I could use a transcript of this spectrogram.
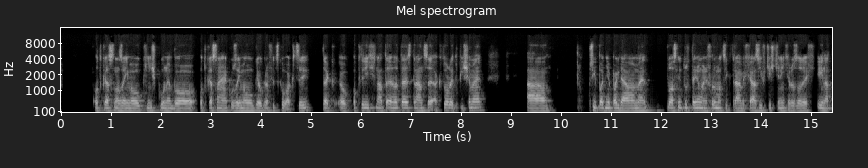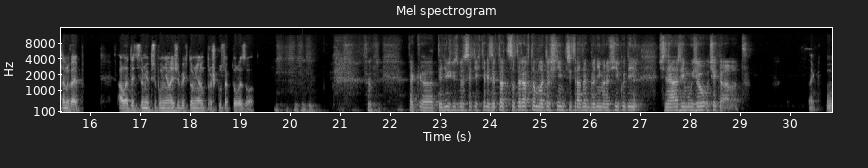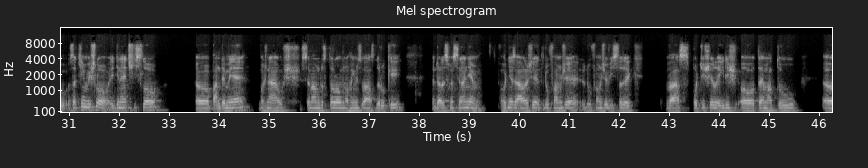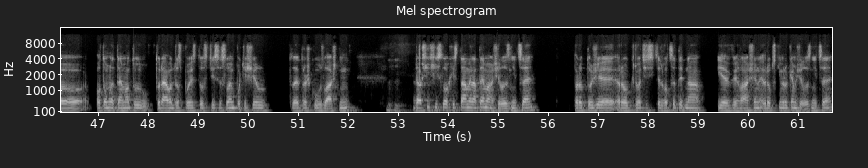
odkaz na zajímavou knížku nebo odkaz na nějakou zajímavou geografickou akci, tak o, o kterých na téhle stránce aktualit píšeme a případně pak dáváme vlastně tu stejnou informaci, která vychází v tištěných rozhledech i na ten web, ale teď jste mi připomněli, že bych to měl trošku zaktualizovat. tak eh, teď už bychom se tě chtěli zeptat, co teda v tom letošním 31. ročníku ty čtenáři můžou očekávat? Tak zatím vyšlo jediné číslo eh, pandemie, možná už se vám dostalo mnohým z vás do ruky. Dali jsme si na něm hodně záležet. Doufám, že, doufám, že výsledek vás potěšil, i když o tématu Eh, o tomhle tématu to dávat do spojitosti se slovem potěšil, to je trošku zvláštní. Mm-hmm. Další číslo chystáme na téma železnice, protože rok 2021 je vyhlášen Evropským rokem železnice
